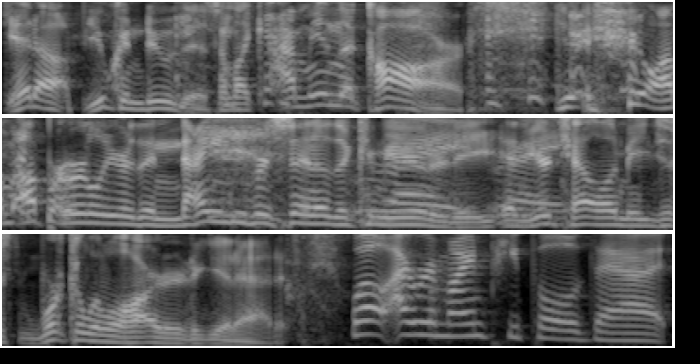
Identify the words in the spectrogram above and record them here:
Get up! You can do this. I'm like, I'm in the car. You, you know, I'm up earlier than 90% of the community, Right, and you're telling me just work a little harder to get at it. Well, I remind people that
